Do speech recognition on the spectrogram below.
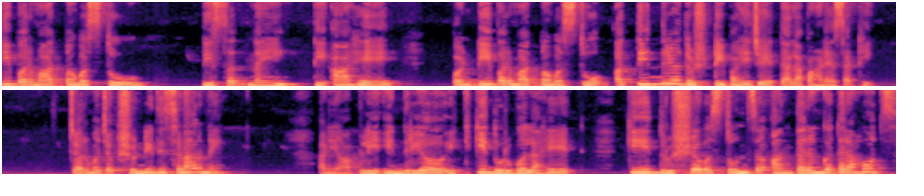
ती परमात्मा वस्तू दिसत नाही ती आहे पण ती परमात्मा वस्तू अतिंद्रिय दृष्टी पाहिजे त्याला पाहण्यासाठी. चर्मचक्षुंनी दिसणार नाही. आणि आपली इंद्रिय इतकी दुर्बल आहेत की दृश्य वस्तूंचं अंतरंग तर आहोच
